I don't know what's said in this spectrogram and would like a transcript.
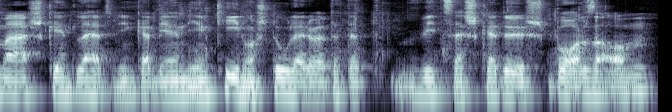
másként lehet, hogy inkább ilyen, ilyen kínos, túlerőltetett, vicceskedős borzalom.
